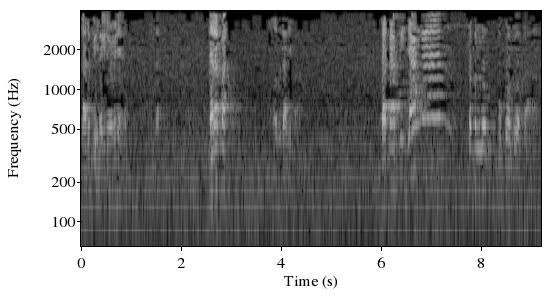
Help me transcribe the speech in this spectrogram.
Dah lebih lagi 5 minit. Dah, dah dapat. Mau berdalimah. Tetapi jangan sebelum pukul 12.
